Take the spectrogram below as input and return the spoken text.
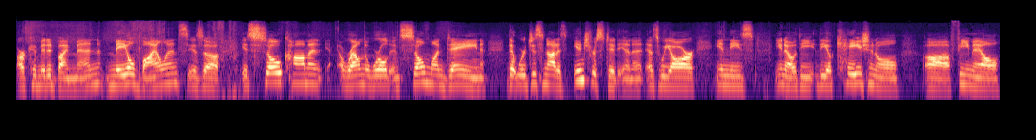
are committed by men. Male violence is, a, is so common around the world and so mundane that we're just not as interested in it as we are in these, you know, the, the occasional uh, female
